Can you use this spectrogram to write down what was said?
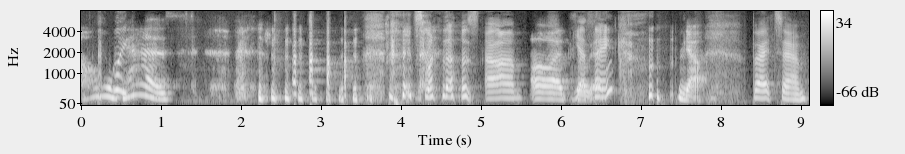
Oh like, yes, it's one of those. Um, oh, so you think? yeah. But um,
